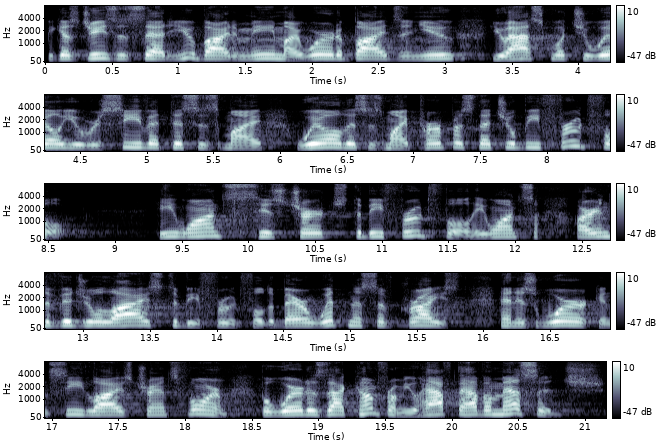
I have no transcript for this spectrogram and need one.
because Jesus said, You abide in me, my word abides in you. You ask what you will, you receive it. This is my will, this is my purpose, that you'll be fruitful. He wants his church to be fruitful. He wants our individual lives to be fruitful, to bear witness of Christ and his work and see lives transformed. But where does that come from? You have to have a message.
